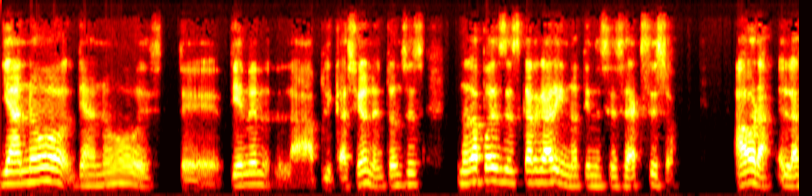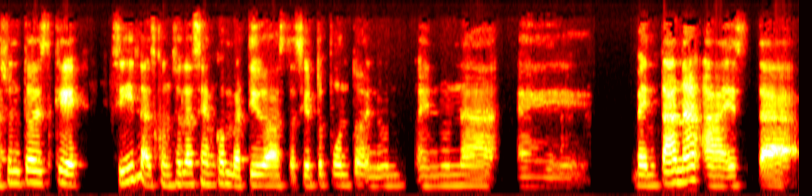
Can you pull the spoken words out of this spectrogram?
ya no, ya no este, tienen la aplicación, entonces no la puedes descargar y no tienes ese acceso. Ahora, el asunto es que sí, las consolas se han convertido hasta cierto punto en, un, en una eh, ventana a, esta,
